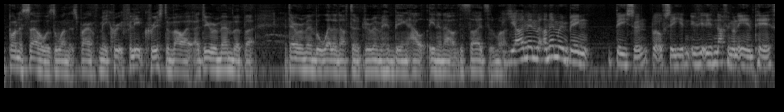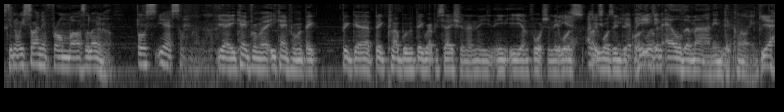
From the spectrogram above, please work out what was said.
Bonnissel was the one that sprang up for me. Philippe Christanval, I, I do remember, but I don't remember well enough to, to remember him being out in and out of the side so much. Yeah, I remember. I remember him being decent, but obviously he had, he had nothing on Ian Pearce. Didn't we sign him from Barcelona? Or yeah, something like that. Yeah, he came from a he came from a big big uh, big club with a big reputation, and he he, he unfortunately But yeah, was as we he s- was injured yeah, but He was an elder man in decline. Yeah,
